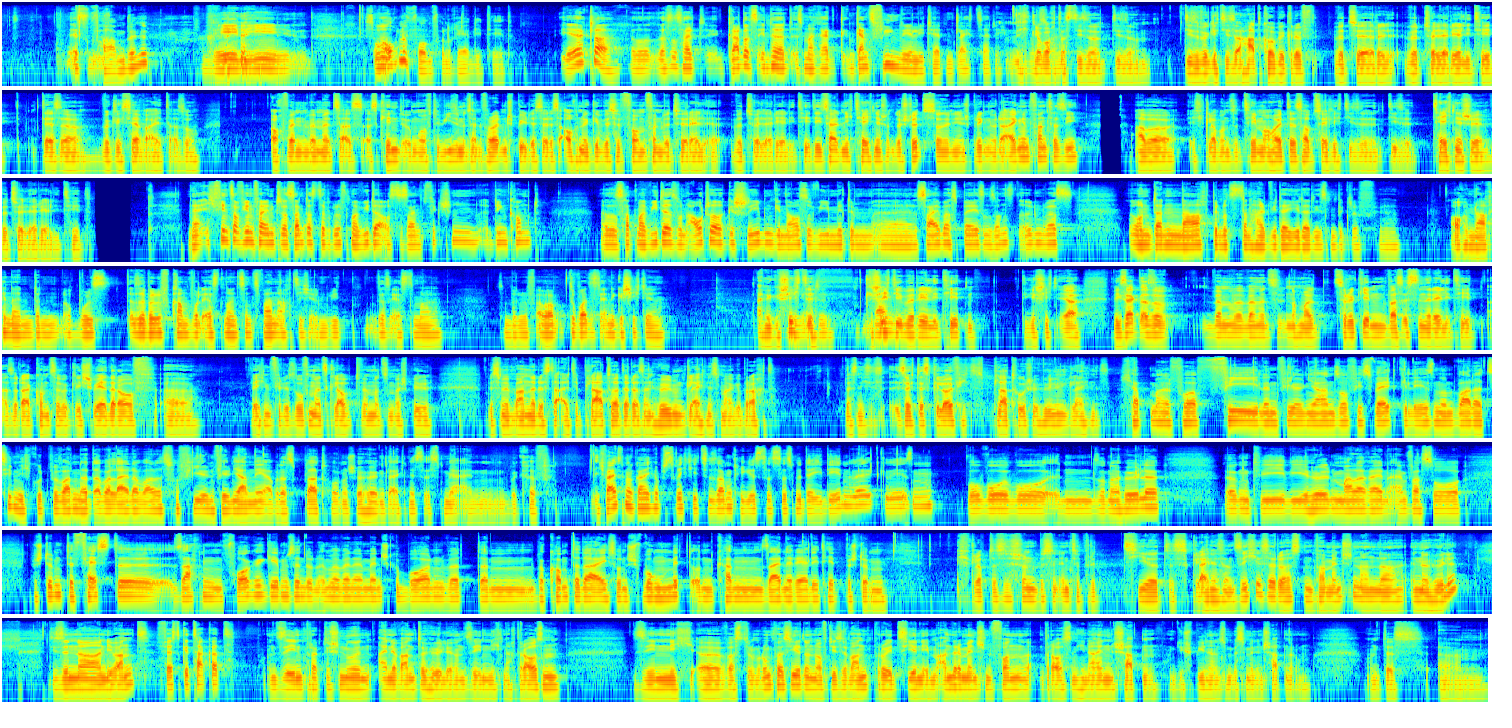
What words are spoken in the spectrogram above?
Es, Farmville? Nee, nee. ist auch eine Form von Realität. Ja, klar. Also das ist halt, gerade das Internet ist man gerade in ganz vielen Realitäten gleichzeitig. Ich glaube auch, dass dieser, dieser, dieser wirklich dieser Hardcore-Begriff virtuelle, virtuelle Realität, der ist ja wirklich sehr weit. Also auch wenn, wenn man jetzt als, als Kind irgendwo auf der Wiese mit seinen Freunden spielt, ist ja das auch eine gewisse Form von virtuell, virtueller Realität. Die ist halt nicht technisch unterstützt, sondern die entspringt nur der eigenen Fantasie. Aber ich glaube, unser Thema heute ist hauptsächlich diese, diese technische virtuelle Realität. Na, ich finde es auf jeden Fall interessant, dass der Begriff mal wieder aus der Science-Fiction-Ding kommt. Also es hat mal wieder so ein Autor geschrieben, genauso wie mit dem äh, Cyberspace und sonst irgendwas. Und danach benutzt dann halt wieder jeder diesen Begriff. Ja auch im Nachhinein dann, obwohl es, also der Begriff kam wohl erst 1982 irgendwie das erste Mal zum Begriff. Aber du wolltest ja eine Geschichte. Eine Geschichte. Geschichte über Realitäten. Die Geschichte, ja. Wie gesagt, also wenn wir, wenn wir jetzt nochmal zurückgehen, was ist denn Realität? Also da kommt es ja wirklich schwer darauf, äh, welchem Philosophen man jetzt glaubt, wenn man zum Beispiel, wissen wir, wann ist der alte Plato, hat er da sein Höhlengleichnis mal gebracht weiß nicht, ist, euch das geläufig, das platonische Höhlengleichnis? Ich habe mal vor vielen, vielen Jahren Sophies Welt gelesen und war da ziemlich gut bewandert, aber leider war das vor vielen, vielen Jahren. Nee, aber das platonische Höhlengleichnis ist mir ein Begriff. Ich weiß noch gar nicht, ob ich es richtig zusammenkriege. Ist das das mit der Ideenwelt gewesen? Wo, wo, wo in so einer Höhle irgendwie wie Höhlenmalereien einfach so bestimmte feste Sachen vorgegeben sind und immer wenn ein Mensch geboren wird, dann bekommt er da eigentlich so einen Schwung mit und kann seine Realität bestimmen. Ich glaube, das ist schon ein bisschen interpretiert. Das Gleichnis an sich ist ja, du hast ein paar Menschen an der, in der Höhle, die sind da an die Wand festgetackert und sehen praktisch nur eine Wand der Höhle und sehen nicht nach draußen, sehen nicht, äh, was drumherum passiert und auf diese Wand projizieren eben andere Menschen von draußen hinein Schatten und die spielen dann so ein bisschen mit den Schatten rum. Und das ähm,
